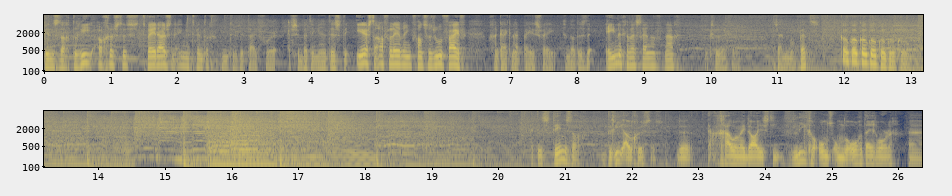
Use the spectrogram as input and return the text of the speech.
Dinsdag 3 augustus 2021. Natuurlijk de tijd voor FC Betting. Het is de eerste aflevering van seizoen 5. We gaan kijken naar PSV. En dat is de enige wedstrijd van vandaag. Ik zou zeggen, zijn er nog bets? Go, go, go, go, go, go, go. Het is dinsdag 3 augustus. De ja, gouden medailles die vliegen ons om de oren tegenwoordig. Eh,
